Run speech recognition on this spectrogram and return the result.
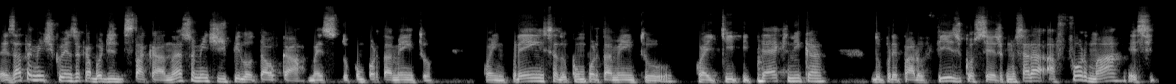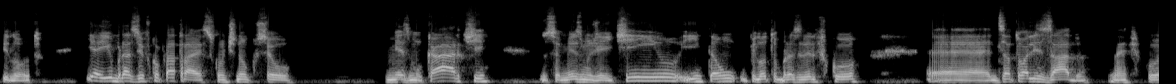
Exatamente o que o Enzo acabou de destacar, não é somente de pilotar o carro, mas do comportamento com a imprensa, do comportamento com a equipe técnica, do preparo físico, ou seja, começaram a, formar esse piloto. E aí o Brasil ficou para trás, continuou com o seu mesmo kart, do seu mesmo jeitinho, e então o piloto brasileiro ficou é, desatualizado, né? ficou,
